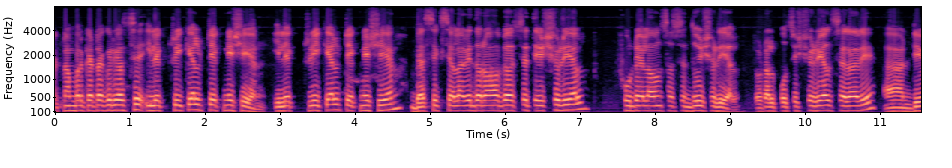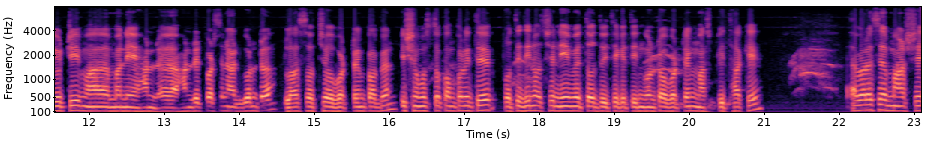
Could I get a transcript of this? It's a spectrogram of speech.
এক নম্বর ক্যাটাগরি হচ্ছে electrical technician electrical technician basic salary ধরা হবে হচ্ছে তেইশশো রিয়াল। ফুড অ্যালাউন্স হচ্ছে দুইশো রিয়াল। টোটাল পঁচিশশো রিয়াল স্যালারি ডিউটি মানে হান্ড্রেড পার্সেন্ট আট ঘণ্টা প্লাস হচ্ছে ওভারটাইম পাবেন। এই সমস্ত কোম্পানিতে প্রতিদিন হচ্ছে নিয়মিত দুই থেকে তিন ঘণ্টা ওভারটাইম মাস্ট বি থাকে। এভারেজে মাসে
